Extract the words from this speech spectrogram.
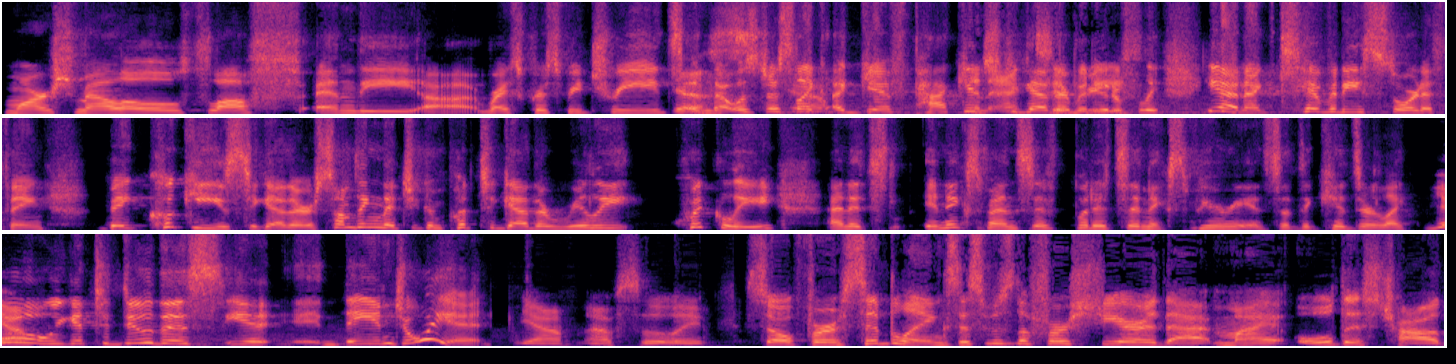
marshmallow fluff and the uh, Rice Krispie treats, and that was just like a gift packaged An together activity. beautifully. Yeah, an activity sort of thing. Bake cookies together, something that you can put together really quickly, and it's inexpensive, but it's an experience that the kids are like, "Whoa, Yeah. we get to do this!" Eh, they enjoy it. Yeah, absolutely. So for siblings, this was the first year that my oldest child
